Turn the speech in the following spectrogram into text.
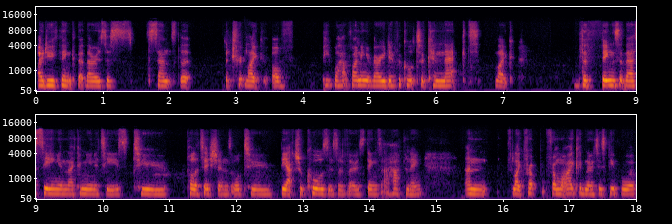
i do think that there is this sense that like of people finding it very difficult to connect like the things that they're seeing in their communities to politicians or to the actual causes of those things that are happening. And like from, from what i could notice people were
